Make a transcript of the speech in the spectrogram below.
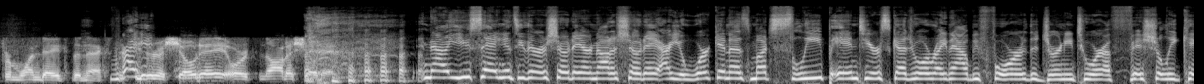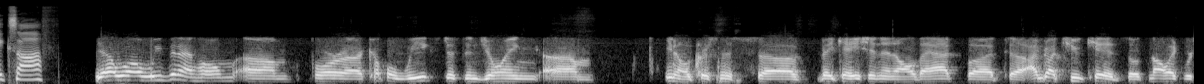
from one day to the next. Right. It's either a show day or it's not a show day. Now, you saying it's either a show day or not a show day. Are you working as much sleep into your schedule right now before the Journey Tour officially kicks off? yeah, well, we've been at home um, for a couple weeks, just enjoying, um, you know, Christmas uh, vacation and all that. But uh, I've got two kids, so it's not like we're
